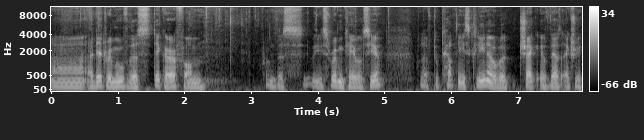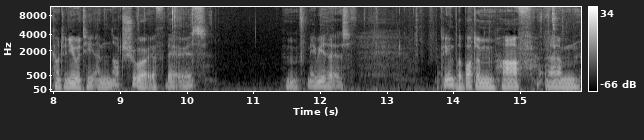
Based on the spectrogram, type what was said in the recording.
Uh, I did remove the sticker from from this these ribbon cables here We'll have to cut these cleaner. We'll check if there's actually continuity. I'm not sure if there is. Hmm, maybe there is. Clean the bottom half. Um,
